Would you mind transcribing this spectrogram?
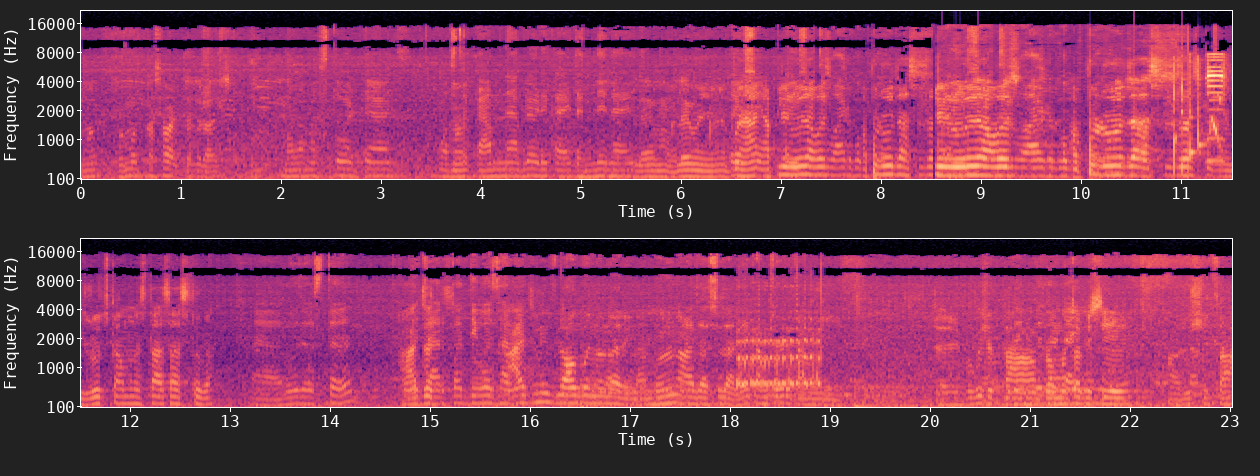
मग तो मग कसं वाटतं तुला आज? मला मस्त वाटतं आज. मस्त? काम नाही आपल्याकडे काय धंदे नाही. पण आपली रोज आवाज. आपण रोज असं रोज आवाज वाट बघतो. आपण रोज असं असतो म्हणजे रोज काम नसतं असं असतं का? रोज असतं. आजच. चार पाच दिवस झाले. आज मी ब्लॉग बनवणार आहे ना म्हणून आज असं झालं आमच्याकडे काम नाही तर बघू शकता प्रमोदचा हा ऋषीचा.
